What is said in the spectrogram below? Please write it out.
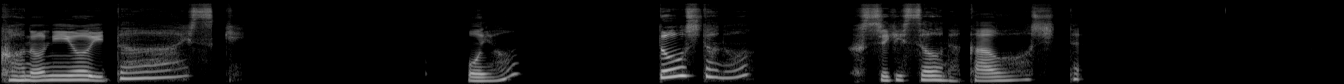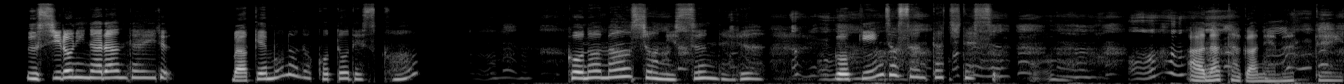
この匂い大好き。おや？どうしたの？不思議そうな顔をして。後ろに並んでいる化け物のことですか？このマンションに住んでるご近所さんたちです。あなたが眠っている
